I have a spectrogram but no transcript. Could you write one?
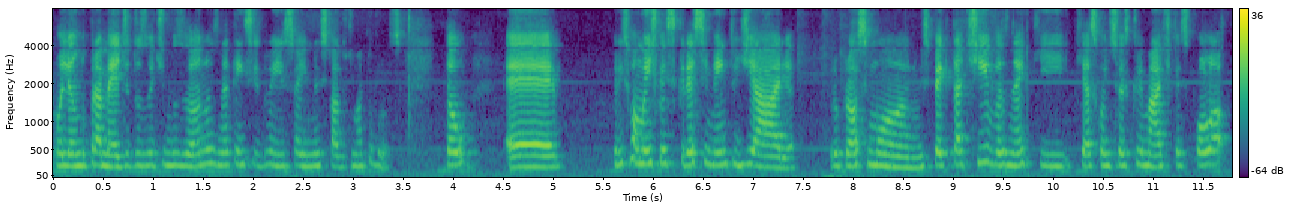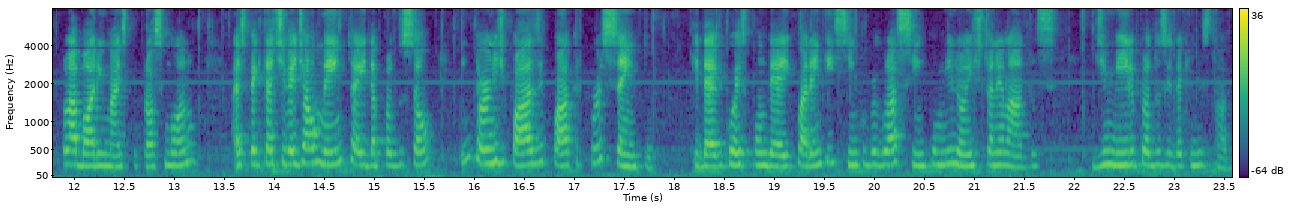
olhando para a média dos últimos anos, né, tem sido isso aí no estado de Mato Grosso. Então, é, principalmente com esse crescimento de área para o próximo ano, expectativas, né, que, que as condições climáticas colaborem mais para o próximo ano, a expectativa é de aumento aí da produção em torno de quase 4%, que deve corresponder aí 45,5 milhões de toneladas de milho produzido aqui no estado.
